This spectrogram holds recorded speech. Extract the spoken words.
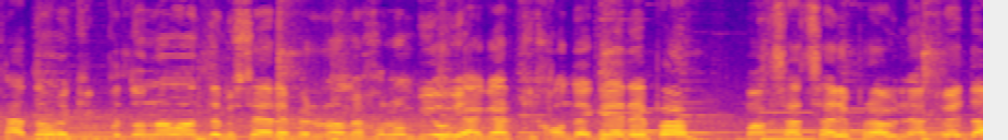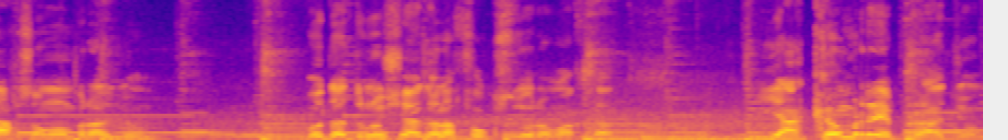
кадоме ки бидона ман ду мисрай реперона мехонам биёви агар ки хондаги репам мақсад сари правильный ответ даҳ сомон браҷум бо дадруш ягала фокус дорам мақсад якм реп браҷум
